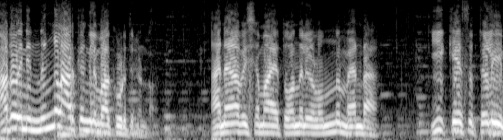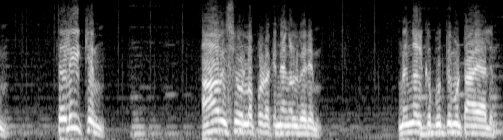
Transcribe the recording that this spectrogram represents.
അതോ ഇനി നിങ്ങൾ ആർക്കെങ്കിലും വാക്ക് കൊടുത്തിട്ടുണ്ടോ? അനാവശ്യമായ തോന്നലുകളൊന്നും വേണ്ട. ഈ കേസ് തെളിയും. തെളിയിക്കും. ആവശ്യമുള്ളപ്പോഴൊക്കെ ഞങ്ങൾ വരും. നിങ്ങൾക്ക് ബുദ്ധിമുട്ടായാലും.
